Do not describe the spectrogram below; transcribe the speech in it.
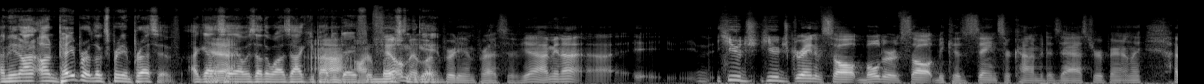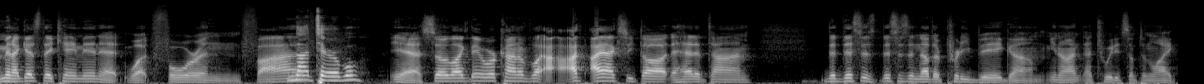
I mean, on, on paper, it looks pretty impressive. I gotta Yeah. say, I was otherwise occupied today Ah, for on most film, of the it game. looked pretty impressive. Yeah, I mean, I, uh, huge, huge grain of salt, boulder of salt, because Saints are kind of a disaster. Apparently, I mean, I guess they came in at what four and five. Not terrible. Yeah, so like they were kind of like I, I actually thought ahead of time that this is this is another pretty big um you know I, I tweeted something like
